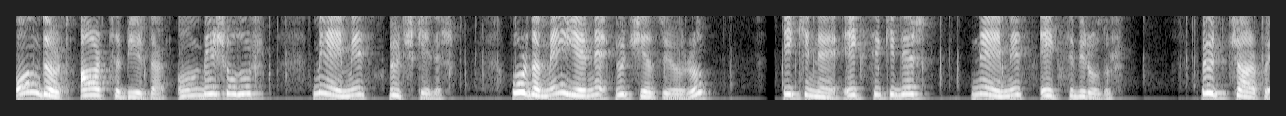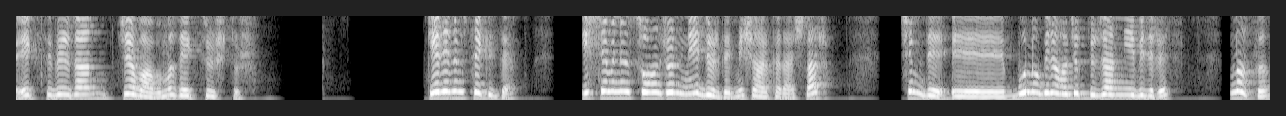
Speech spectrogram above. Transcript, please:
14 artı 1'den 15 olur. m'miz 3 gelir. Burada m yerine 3 yazıyorum. 2n eksi 2'dir. n'miz eksi 1 olur. 3 çarpı eksi 1'den cevabımız eksi 3'tür. Gelelim 8'e. İşleminin sonucu nedir demiş arkadaşlar. Şimdi e, bunu birazcık düzenleyebiliriz. Nasıl?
